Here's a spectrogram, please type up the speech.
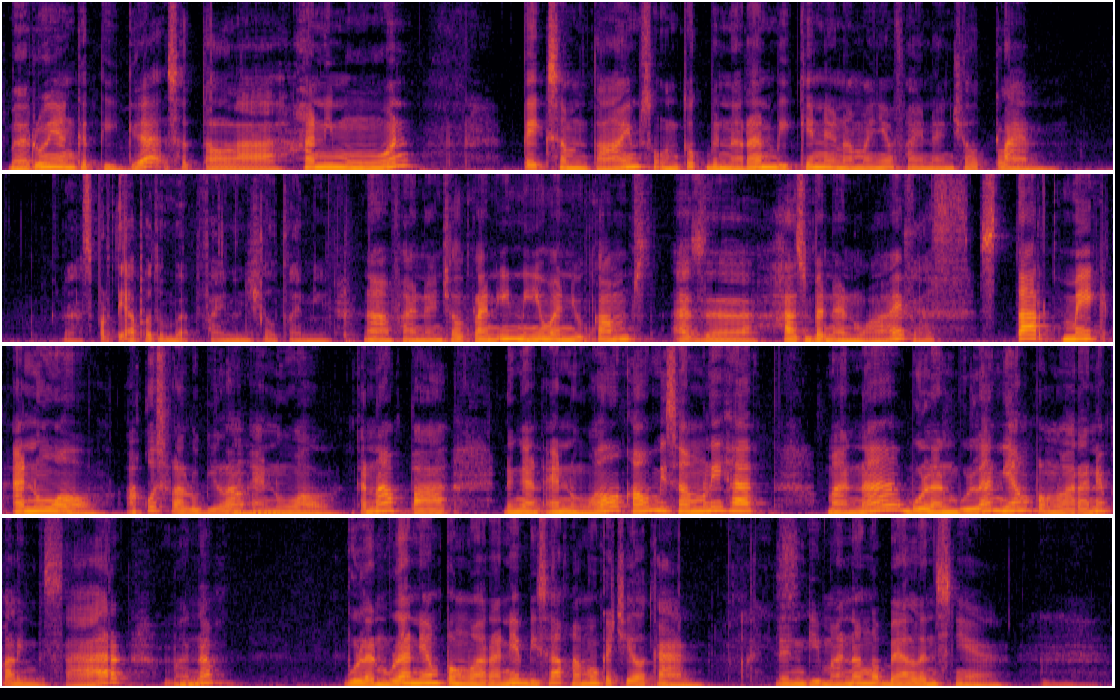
baru yang ketiga setelah honeymoon take some times untuk beneran bikin yang namanya financial plan Nah, seperti apa tuh Mbak financial plannya? Nah, financial plan ini when you come as a husband and wife, Yes. start make annual. Aku selalu bilang annual. Kenapa? Dengan annual kamu bisa melihat mana bulan-bulan yang pengeluarannya paling besar, mana bulan-bulan yang pengeluarannya bisa kamu kecilkan. Dan gimana ngebalance-nya.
